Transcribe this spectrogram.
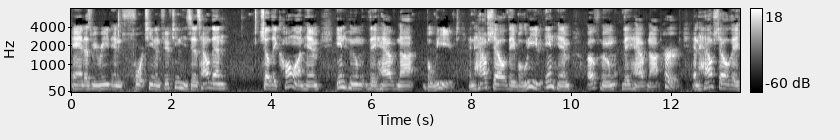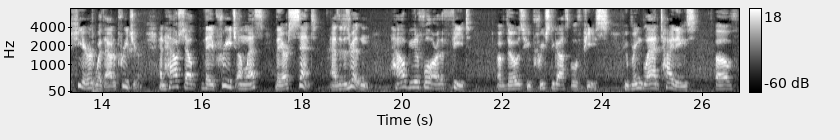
And as we read in 14 and 15, he says, How then shall they call on him in whom they have not believed? And how shall they believe in him of whom they have not heard? And how shall they hear without a preacher? And how shall they preach unless they are sent? As it is written, How beautiful are the feet of those who preach the gospel of peace, who bring glad tidings of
